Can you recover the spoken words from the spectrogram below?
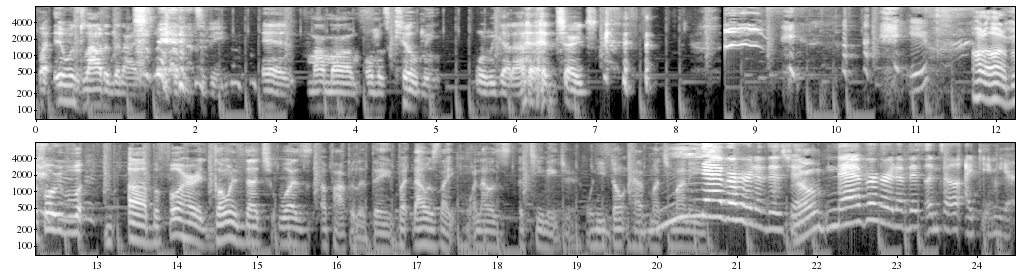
But it was louder than I expected it to be, and my mom almost killed me when we got out of church. if Hold on, hold on. Before we move, on, uh, before her, going Dutch was a popular thing, but that was like when I was a teenager, when you don't have much money. Never heard of this shit. No? Never heard of this until I came here.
